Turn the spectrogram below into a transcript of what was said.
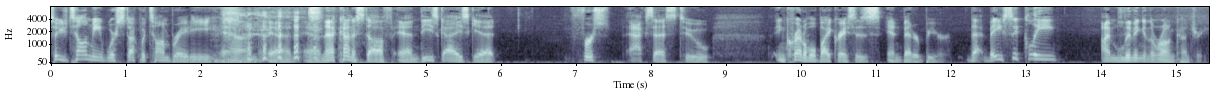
So you're telling me we're stuck with Tom Brady and and and that kind of stuff, and these guys get first access to incredible bike races and better beer. That basically, I'm living in the wrong country.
